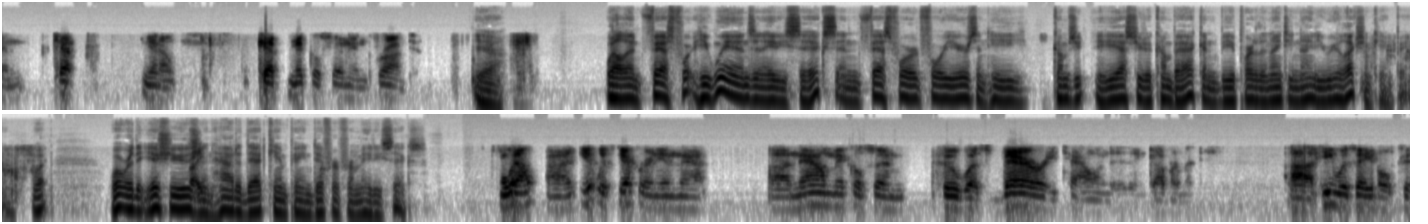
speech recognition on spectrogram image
and kept you know kept Mickelson in front. Yeah. Well, and fast forward, he wins in '86, and fast forward four years, and he comes. He asked you to come back and be a part of the 1990 reelection campaign. What what were the issues, right. and how did that campaign differ from '86? Well, uh, it was different in that uh, now Mickelson who was very talented in government. Uh, he was able to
